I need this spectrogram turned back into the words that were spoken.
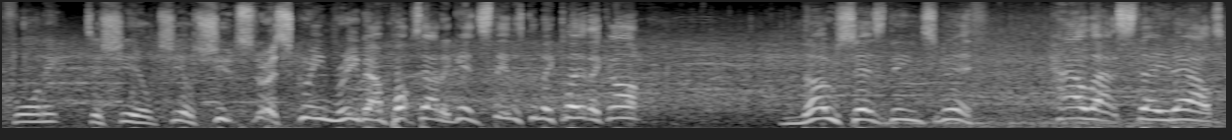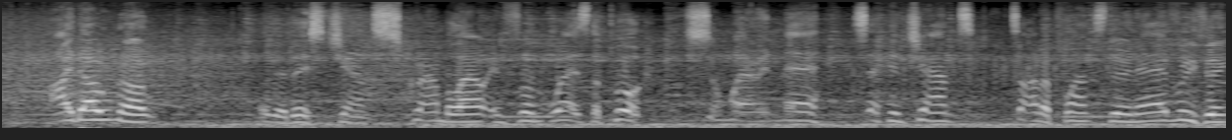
Forney to Shield. Shield shoots through a screen, rebound pops out again. Steelers, can they clear? They can't. No, says Dean Smith. How that stayed out, I don't know. Look at this chance. Scramble out in front. Where's the puck? Somewhere in there. Second chance. Tyler Plant's doing everything.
